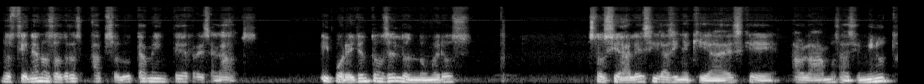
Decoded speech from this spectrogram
nos tiene a nosotros absolutamente rezagados. Y por ello entonces los números sociales y las inequidades que hablábamos hace un minuto.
